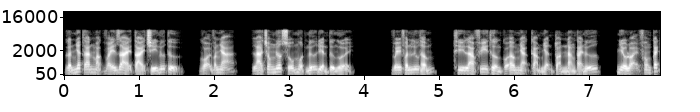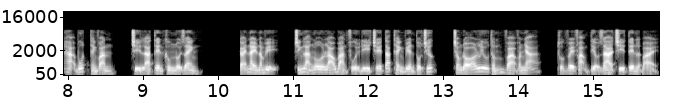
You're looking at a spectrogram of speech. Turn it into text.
Gần nhất ăn mặc váy dài tài trí nữ tử, gọi văn nhã, là trong nước số một nữ điển từ người. Về phần lưu thấm, thì là phi thường có âm nhạc cảm nhận toàn năng tài nữ, nhiều loại phong cách hạ bút thành văn, chỉ là tên không nổi danh. Cái này năm vị, chính là ngô lão bản phủi đi chế tác thành viên tổ chức, trong đó lưu thấm và văn nhã, thuộc về phạm tiểu gia chỉ tên lật bài.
